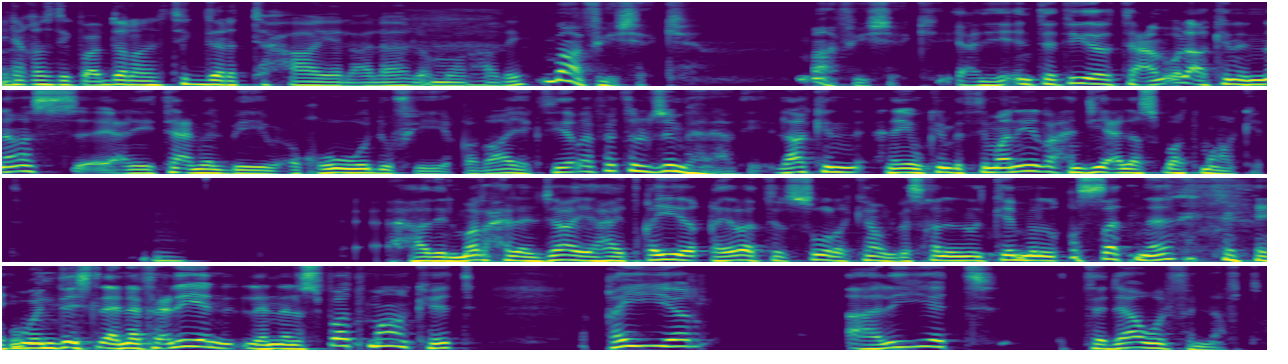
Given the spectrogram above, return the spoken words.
يعني قصدك ابو عبد الله أنك تقدر تتحايل على هالأمور هذه ما في شك ما في شك. يعني انت تقدر تعمل ولكن الناس يعني تعمل بعقود وفي قضايا كثيرة فتلزمها هذه. لكن إحنا يمكن بالثمانين راح نجي على spot market. هذه المرحلة الجاية هاي تغير غيرت الصورة كامل بس خلينا نكمل قصتنا وندش لأن فعليا لأن ال spot market غير آلية التداول في النفط.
